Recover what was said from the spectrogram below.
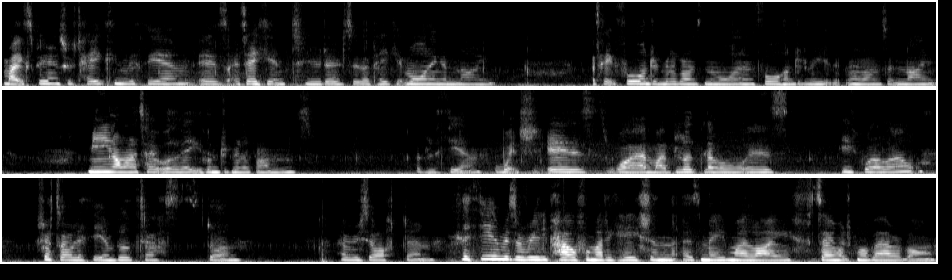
My experience with taking lithium is I take it in two doses. I take it morning and night. I take 400 milligrams in the morning and 400 milligrams at night, meaning I'm on a total of 800 milligrams of lithium, which is why my blood level is equal out. Shut our lithium blood tests done every so often. Lithium is a really powerful medication that has made my life so much more bearable.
